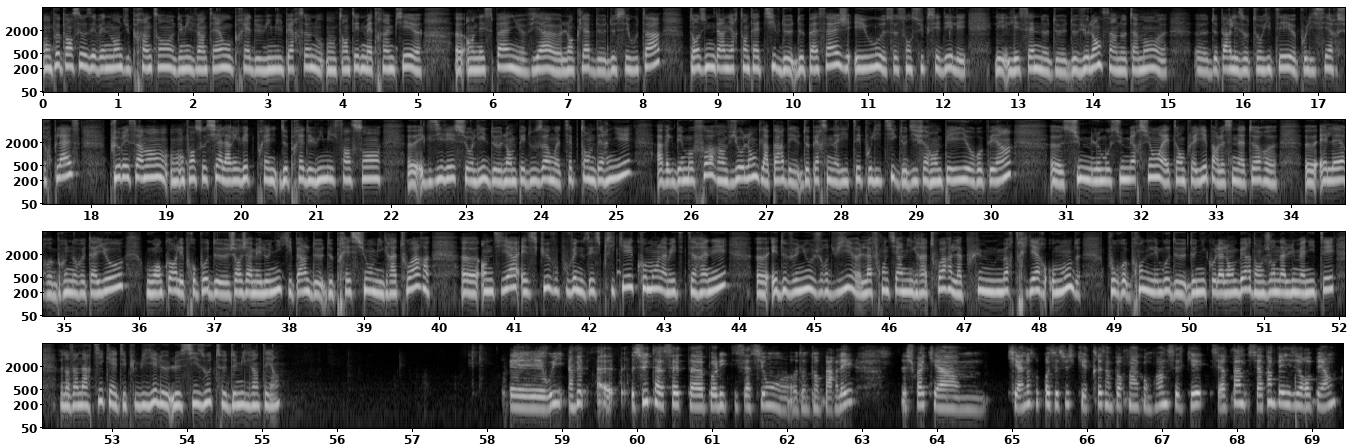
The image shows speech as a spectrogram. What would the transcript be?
On peut penser aux événements du printemps 2021 où près de 8000 personnes ont tenté de mettre un pied euh, en Espagne via euh, l'enclave de, Ceuta, dans une dernière tentative de, passage et où se sont succédés les, scènes de, de violence, hein, notamment de par les autorités policières sur place. Plus récemment, on pense aussi à l'arrivée de près de, près de 8500 exilés sur l'île de Lampedusa au mois de septembre dernier, avec des mots forts, hein, violents de la part de personnalités politiques de différents pays européens. Euh, le mot submersion a été employé par le sénateur euh, euh LR Bruno Retailleau, ou encore les propos de Giorgia Meloni qui parle de, pression migratoire. Antia, est-ce que vous pouvez nous expliquer comment la Méditerranée est devenue aujourd'hui la frontière migratoire la plus meurtrière au monde, pour reprendre les mots de, de Nicolas Lambert dans le journal L'Humanité, dans un article qui a été publié le, le 6 août 2021 Et oui, en fait, euh, suite à cette euh, politisation dont on parlait, je crois qu'il y a, qu'il y a un autre processus qui est très important à comprendre, c'est que certains pays européens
